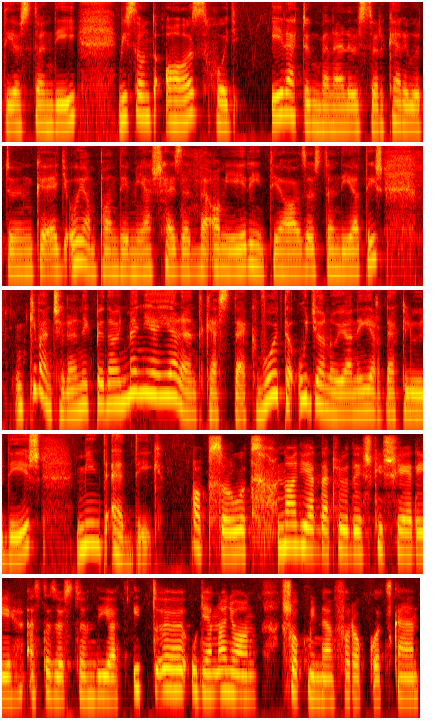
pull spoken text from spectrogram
pályázati ösztöndíj, viszont az, hogy életünkben először kerültünk egy olyan pandémiás helyzetbe, ami érinti az ösztöndíjat is. Kíváncsi lennék például, hogy mennyien jelentkeztek? Volt-e ugyanolyan érdeklődés, mint eddig? Abszolút. Nagy érdeklődés kíséri ezt az ösztöndíjat. Itt ö, ugye nagyon sok minden forog kockán.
